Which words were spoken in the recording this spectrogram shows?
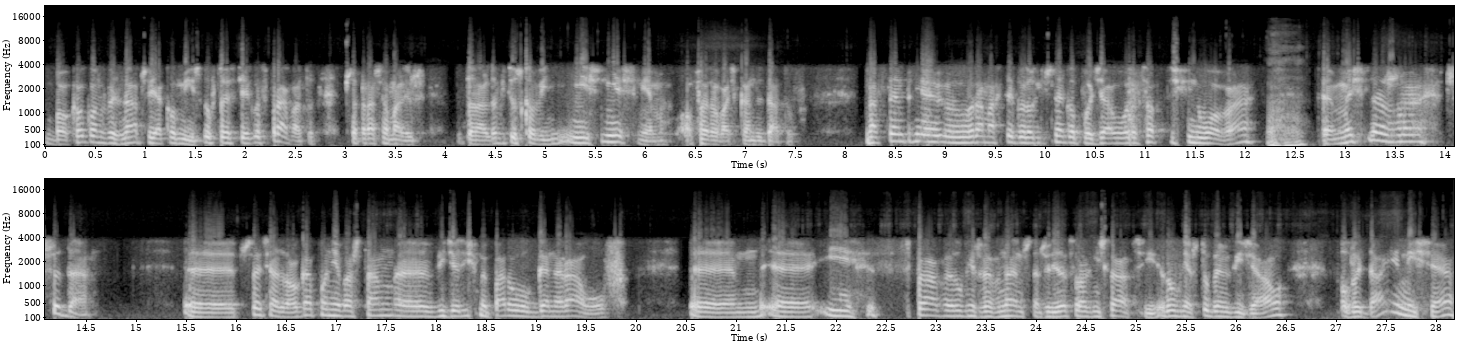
bo kogo on wyznaczy jako ministrów, to jest jego sprawa. To, przepraszam, ale już Donaldowi Tuskowi nie, nie śmiem oferować kandydatów. Następnie w ramach tego logicznego podziału resorty siłowe e, myślę, że 3D. E, Trzecia droga, ponieważ tam e, widzieliśmy paru generałów e, i sprawy również wewnętrzne, czyli resort administracji, również tu bym widział, bo wydaje mi się,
